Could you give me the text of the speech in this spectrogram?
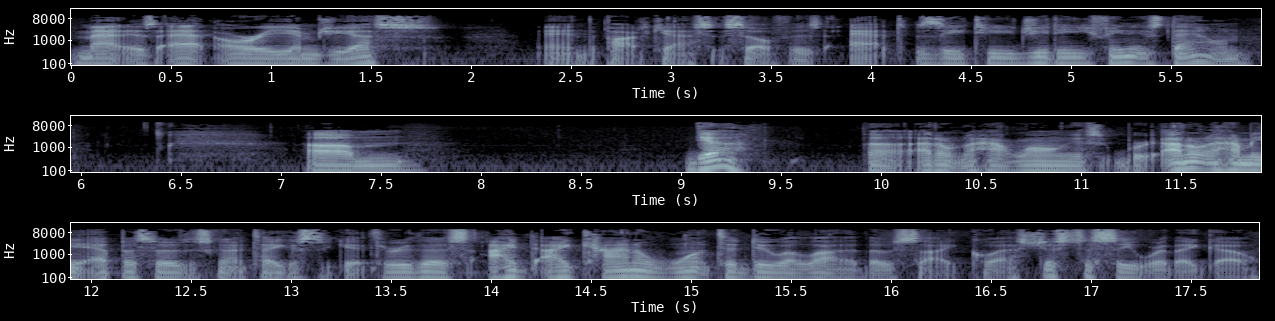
Matt is at REMGS, and the podcast itself is at ZTGD Phoenix Down. Um, yeah, uh, I don't know how long is. I don't know how many episodes it's going to take us to get through this. I I kind of want to do a lot of those side quests just to see where they go.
